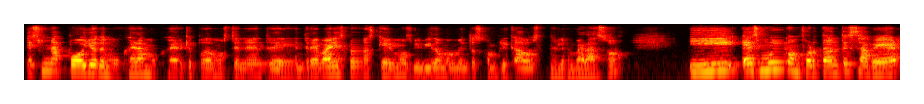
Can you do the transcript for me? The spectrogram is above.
es un apoyo de mujer a mujer que podemos tener entre, entre varias personas que hemos vivido momentos complicados en el embarazo. Y es muy confortante saber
